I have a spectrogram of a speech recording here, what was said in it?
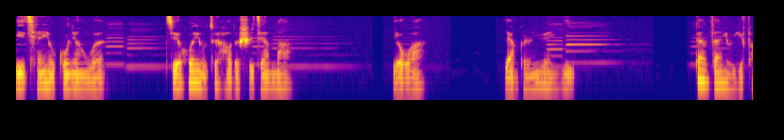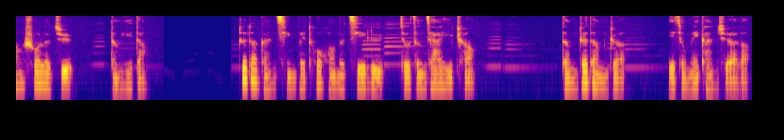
以前有姑娘问：“结婚有最好的时间吗？”有啊，两个人愿意。但凡有一方说了句“等一等”，这段感情被拖黄的几率就增加一成。等着等着，也就没感觉了。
